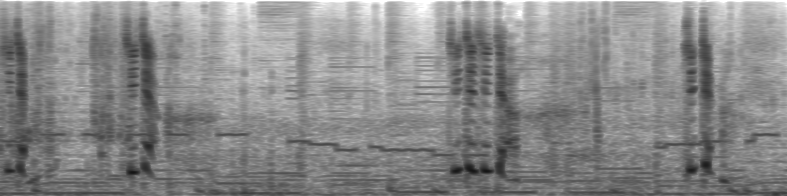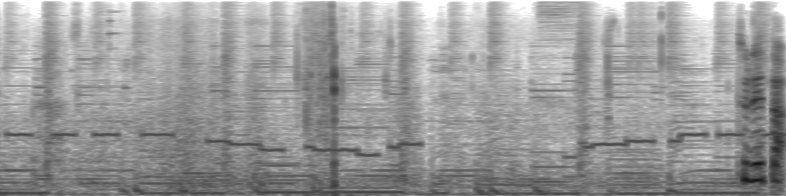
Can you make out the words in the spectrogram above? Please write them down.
ちっちゃ。ちっちゃ。ちっちゃちっちゃ。ちっちゃ。釣れた。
